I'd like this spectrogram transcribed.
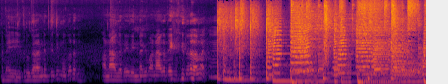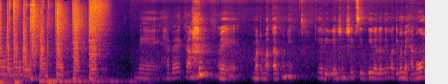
හැබැයි ඉතුරු කරන්න ඉතින් මොකටද? අනාගතේ දෙන්නගේම අනාගතේ විතර තමයි මේ හැබැයි කලින් මේ මට මතක් වුණේ ඒ රිලේෂන්ෂිප් සිද්ධි වලදී වගේ මේ හැමෝම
